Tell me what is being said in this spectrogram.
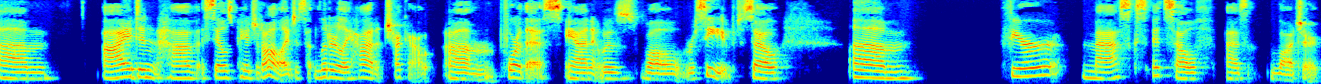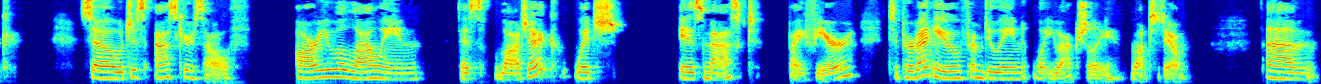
Um, I didn't have a sales page at all. I just literally had a checkout um, for this and it was well received. So, um, fear masks itself as logic. So just ask yourself, are you allowing this logic, which is masked by fear, to prevent you from doing what you actually want to do? Um,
